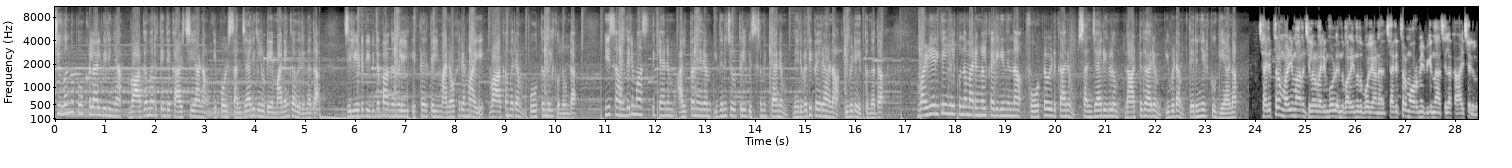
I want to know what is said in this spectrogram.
ചുവന്ന പൂക്കളാൽ വിരിഞ്ഞ വാഗമരത്തിന്റെ കാഴ്ചയാണ് ഇപ്പോൾ സഞ്ചാരികളുടെ മനം കവരുന്നത് ജില്ലയുടെ വിവിധ ഭാഗങ്ങളിൽ ഇത്തരത്തിൽ മനോഹരമായി വാഗമരം പൂത്തു നിൽക്കുന്നുണ്ട്. ഈ സൗന്ദര്യം ആസ്വദിക്കാനും അല്പനേരം ഇതിനു ചുവട്ടിൽ വിശ്രമിക്കാനും നിരവധി പേരാണ് ഇവിടെ എത്തുന്നത്. വഴിയരികിൽ നിൽക്കുന്ന മരങ്ങൾക്കരികെ നിന്ന് ഫോട്ടോ എടുക്കാനും സഞ്ചാരികളും നാട്ടുകാരും ഇവിടം തിരഞ്ഞെടുക്കുകയാണ്. ചരിത്രം വഴിമാറും ചിലർ വരുമ്പോൾ എന്ന് പറയുന്നത് പോലെയാണ് ചരിത്രം ഓർമ്മിപ്പിക്കുന്ന ചില കാഴ്ചകളും.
